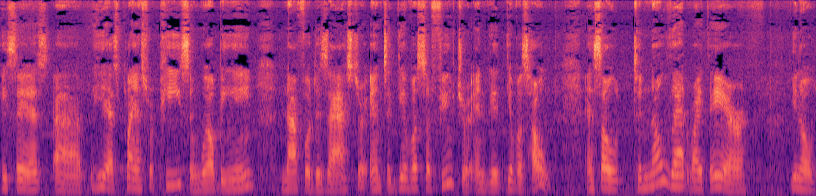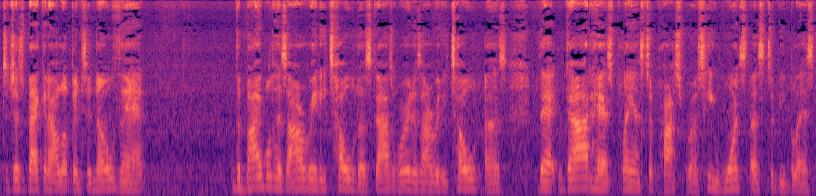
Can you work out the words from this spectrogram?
He says uh, he has plans for peace and well being, not for disaster, and to give us a future and give, give us hope. And so to know that right there, you know, to just back it all up and to know that the Bible has already told us, God's word has already told us that God has plans to prosper us. He wants us to be blessed.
